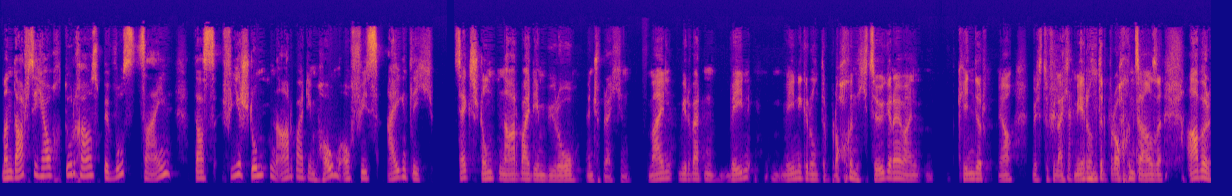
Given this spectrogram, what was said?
Man darf sich auch durchaus bewusst sein, dass vier Stunden Arbeit im Homeoffice eigentlich sechs Stunden Arbeit im Büro entsprechen. Weil wir werden wen weniger unterbrochen. Ich zögere, weil Kinder, ja, wirst du vielleicht mehr unterbrochen zu Hause. Aber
